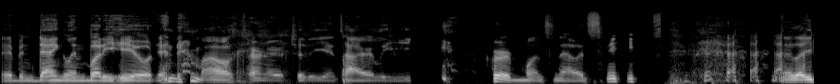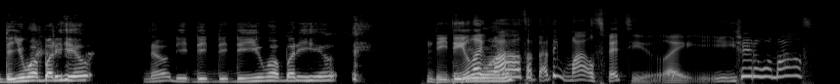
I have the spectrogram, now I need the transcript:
they've been dangling Buddy Hield and Miles Turner to the entire league for months now. It seems. Like, do you want Buddy Hield? No. Do, do, do, do you want Buddy Hield? do, do, Do you you like Miles? I, th- I think Miles fits you. Like, you, you sure you don't want Miles?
